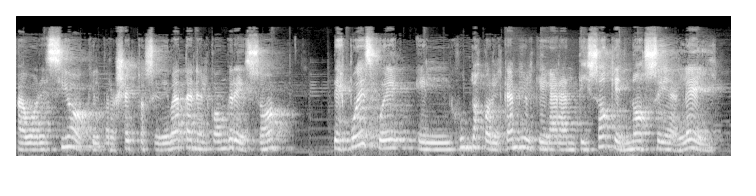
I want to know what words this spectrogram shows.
favoreció que el proyecto se debata en el Congreso, Después fue el Juntos por el Cambio el que garantizó que no sea ley,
